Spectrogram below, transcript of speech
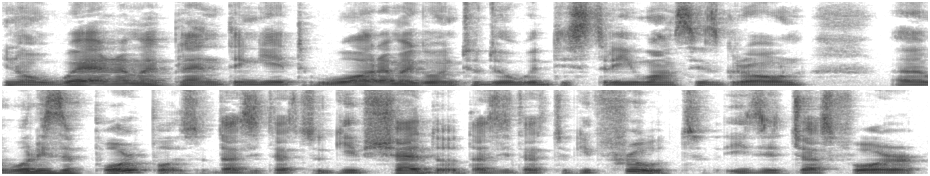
you know where am I planting it, what am I going to do with this tree once it's grown, uh, what is the purpose? Does it have to give shadow? Does it have to give fruit? Is it just for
